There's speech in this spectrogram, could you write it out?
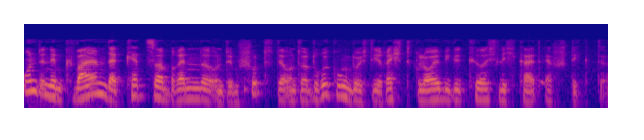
und in dem Qualm der Ketzerbrände und dem Schutt der Unterdrückung durch die rechtgläubige Kirchlichkeit erstickte.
